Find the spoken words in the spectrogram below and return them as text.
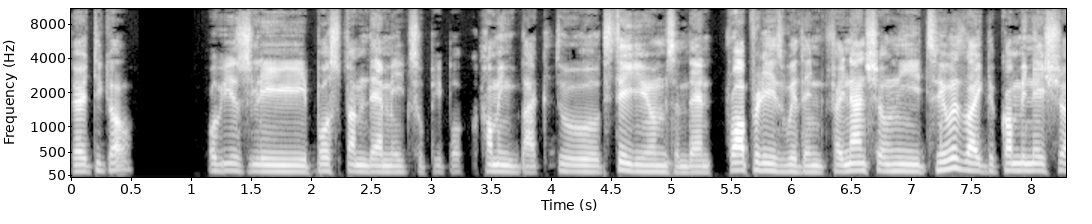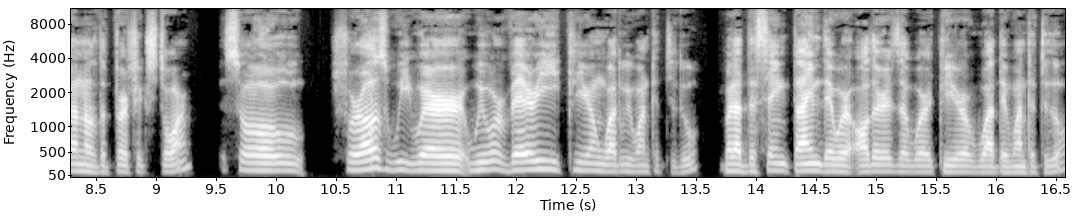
vertical obviously post pandemic, so people coming back to stadiums and then properties within financial needs. It was like the combination of the perfect storm. So for us, we were we were very clear on what we wanted to do, but at the same time, there were others that were clear of what they wanted to do.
